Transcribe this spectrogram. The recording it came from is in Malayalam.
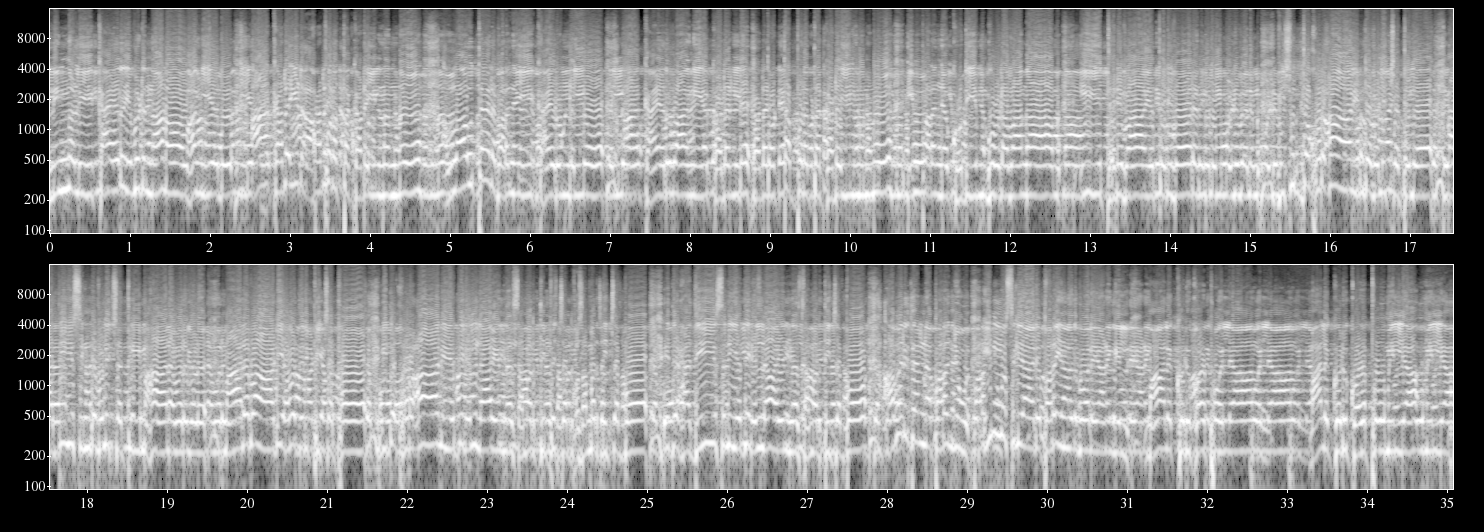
നിങ്ങൾ ഈ കയർ എവിടുന്നാണോ വാങ്ങിയത്? ആ കടയുടെ അപ്പുറത്തെ കടയിൽ നിന്ന് അള്ളാഹുത്താര പറഞ്ഞ ഈ കയറുണ്ടല്ലോ. ആ കയർ വാങ്ങിയ കടന്റെ തൊട്ടപ്പുറത്തെ കടയിൽ നിന്ന് ഈ പറഞ്ഞ കൊടിയും കൂടെ വാങ്ങാം. ഈ തെരുവായ തെരുവോരങ്ങളിൽ മുഴുവനും വിശുദ്ധ ഖുർആാനിന്റെ വെളിച്ചത്തിൽ ഹദീസിന്റെ വെളിച്ചത്തിൽ മഹാനവറുകൾ മാലപാടി അവതരിപ്പിച്ചപ്പോ ഇത് ഖുർആാന് എതിരല്ല എന്ന് സമർത്ഥിപ്പിച്ച സമർത്ഥിച്ചപ്പോ ഇത് ഹദീസിന് എതിരല്ല എന്ന് സമർത്ഥിച്ചപ്പോ അവർ തന്നെ പറഞ്ഞു ഇമ്മുസ്ലിയാര് പറയുന്നത് പോലെയാണെങ്കിൽ മാലക്കൊരു കുഴപ്പമില്ല മാലക്കൊരു കുഴപ്പവുമില്ല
